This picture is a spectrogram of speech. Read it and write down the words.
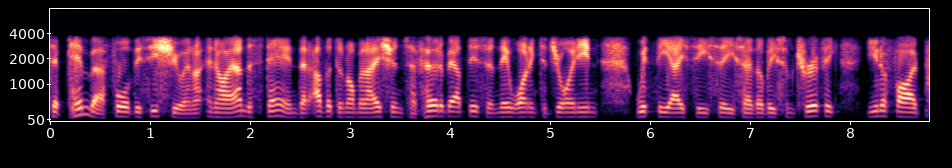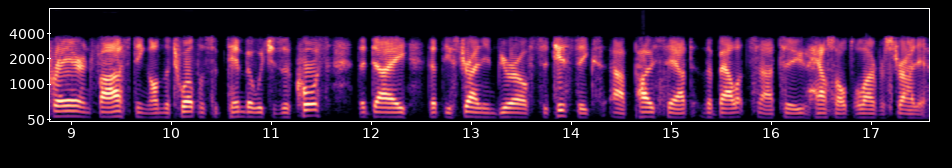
September for this issue. And I, and I understand that other denominations have heard about this and they're wanting to join in with the ACC. So there'll be some terrific unified prayer and fasting on the 12th of September, which is, of course, the day that the Australian Bureau of Statistics uh, posts out the ballots uh, to households all over Australia.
